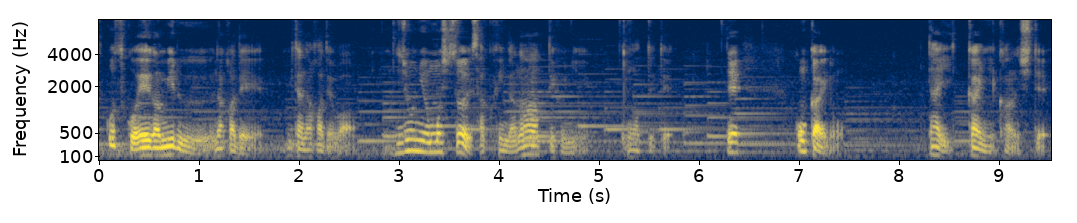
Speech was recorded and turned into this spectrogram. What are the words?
そこそこ映画見る中で見た中では非常に面白い作品だなっていうふうに思ってて。で今回の第1回に関して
